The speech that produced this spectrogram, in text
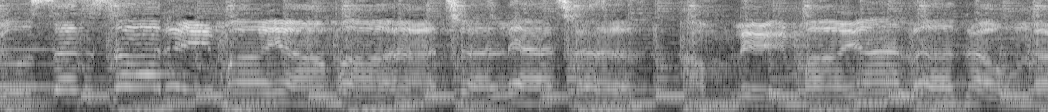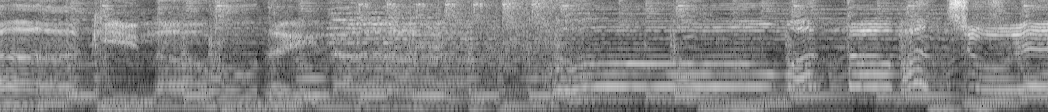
यो संसारै मायामा चल्या छ हामीले माया लगाउन किन हुँदैन। हो म त भन्छु ए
